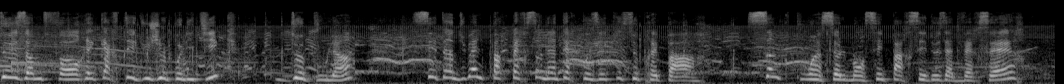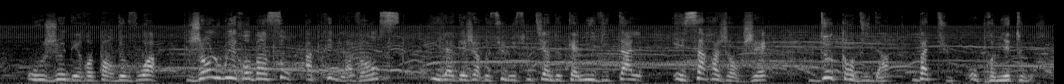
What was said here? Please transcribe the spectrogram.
Deux hommes forts écartés du jeu politique, deux poulains. C'est un duel par personne interposée qui se prépare. Cinq points seulement séparent ces deux adversaires. Au jeu des reports de voix, Jean-Louis Robinson a pris de l'avance. Il a déjà reçu le soutien de Camille Vital et Sarah Georget, deux candidats battus au premier tour.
